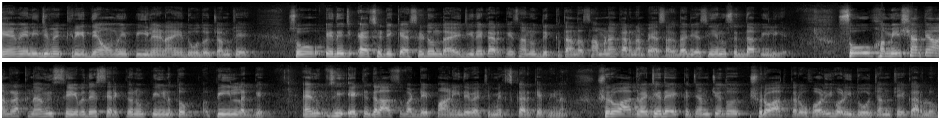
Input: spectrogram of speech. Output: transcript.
ਐਵੇਂ ਨਹੀਂ ਜਿਵੇਂ ਖਰੀਦਿਆ ਉਵੇਂ ਹੀ ਪੀ ਲੈਣਾ ਏ ਦੋ ਦੋ ਚਮਚੇ। ਸੋ ਇਹਦੇ 'ਚ ਐਸਿਡਿਕ ਐਸਿਡ ਹੁੰਦਾ ਹੈ ਜਿਹਦੇ ਕਰਕੇ ਸਾਨੂੰ ਦਿੱਕਤਾਂ ਦਾ ਸਾਹਮਣਾ ਕਰਨਾ ਪੈ ਸਕਦਾ ਜੇ ਅਸੀਂ ਇਹਨੂੰ ਸਿੱਧਾ ਪੀ ਲਈਏ। ਸੋ ਹਮੇਸ਼ਾ ਧਿਆਨ ਰੱਖਣਾ ਵੀ ਸੇਬ ਦੇ ਸਿਰਕੇ ਨੂੰ ਪੀਣ ਤੋਂ, ਪੀਣ ਲੱਗੇ। ਇਹਨੂੰ ਤੁਸੀਂ ਇੱਕ ਗਲਾਸ ਵੱਡੇ ਪਾਣੀ ਦੇ ਵਿੱਚ ਮਿਕਸ ਕਰਕੇ ਪੀਣਾ। ਸ਼ੁਰੂਆਤ ਵਿੱਚ ਇਹਦੇ ਇੱਕ ਚਮਚੇ ਤੋਂ ਸ਼ੁਰੂਆਤ ਕਰੋ ਹੌਲੀ ਹੌਲੀ ਦੋ ਚਮਚੇ ਕਰ ਲਓ।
